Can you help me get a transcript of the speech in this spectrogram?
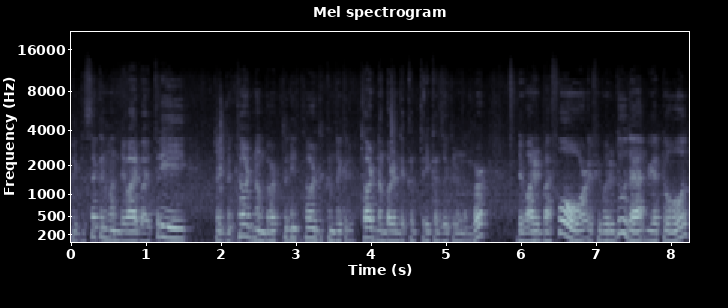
take the second one divided by 3, take the third number, three, third consecutive, third number in the three consecutive number, divided by 4, if you were to do that, we are told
